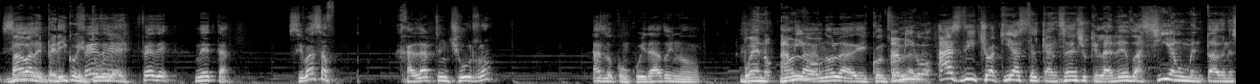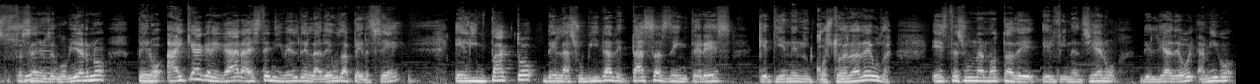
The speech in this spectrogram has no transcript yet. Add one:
Sí, baba de perico y Fede, tú le... Fede, neta, si vas a jalarte un churro, hazlo con cuidado y no... Bueno, No amigo, la- no la- y contrólala. amigo, has dicho aquí hasta el cansancio que la deuda sí ha aumentado en estos tres años de gobierno, pero hay que agregar a este nivel de la deuda per se el impacto de la subida de tasas de interés que tiene en el costo de la deuda. Esta es una nota de El Financiero del día de hoy. Amigo,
